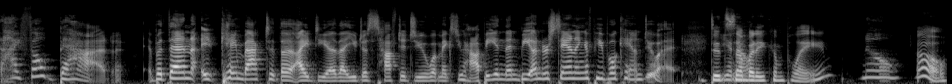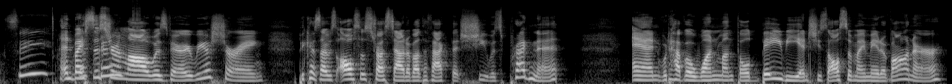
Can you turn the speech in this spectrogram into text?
I felt bad, but then it came back to the idea that you just have to do what makes you happy, and then be understanding if people can't do it. Did you know? somebody complain? No. Oh, see? And my sister in law was very reassuring because I was also stressed out about the fact that she was pregnant and would have a one month old baby, and she's also my maid of honor.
